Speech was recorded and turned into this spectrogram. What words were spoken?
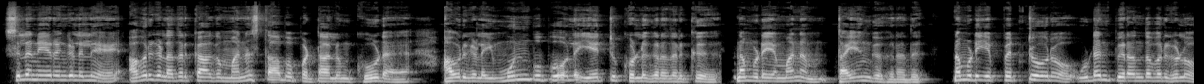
சில நேரங்களிலே அவர்கள் அதற்காக மனஸ்தாபப்பட்டாலும் கூட அவர்களை முன்பு போல ஏற்றுக்கொள்ளுகிறதற்கு நம்முடைய மனம் தயங்குகிறது. நம்முடைய பெற்றோரோ உடன் பிறந்தவர்களோ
